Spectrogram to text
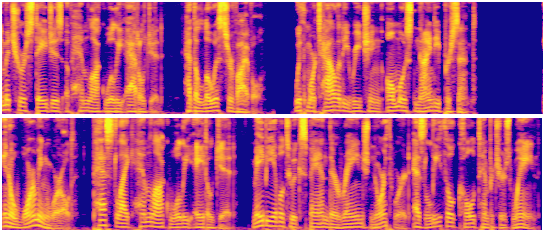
immature stages of hemlock woolly adelgid had the lowest survival, with mortality reaching almost 90%. In a warming world, pests like hemlock woolly adelgid may be able to expand their range northward as lethal cold temperatures wane,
